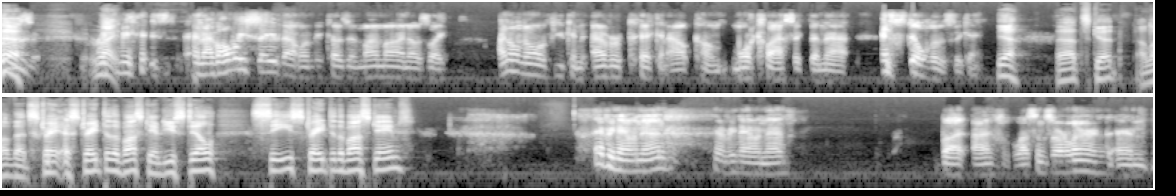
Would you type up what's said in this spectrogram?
Loser. right. I mean, it's- and I've always saved that one because in my mind I was like, I don't know if you can ever pick an outcome more classic than that and still lose the game. Yeah. That's good. I love that. Straight a straight to the bus game. Do you still see straight to the bus games? Every now and then, every now and then. But uh, lessons are learned, and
